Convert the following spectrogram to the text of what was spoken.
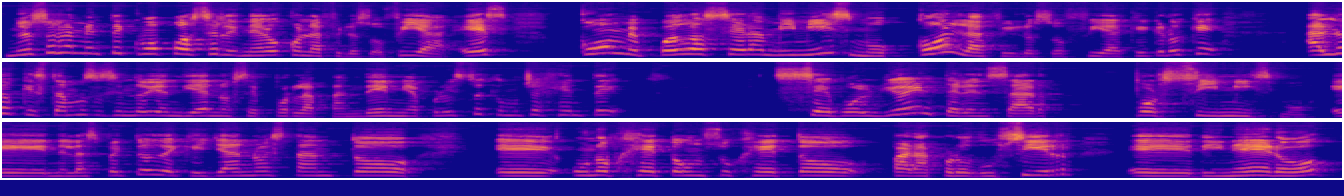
No es solamente cómo puedo hacer dinero con la filosofía, es cómo me puedo hacer a mí mismo con la filosofía, que creo que algo que estamos haciendo hoy en día, no sé, por la pandemia, pero he visto que mucha gente se volvió a interesar por sí mismo, en el aspecto de que ya no es tanto eh, un objeto, un sujeto para producir eh, dinero,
